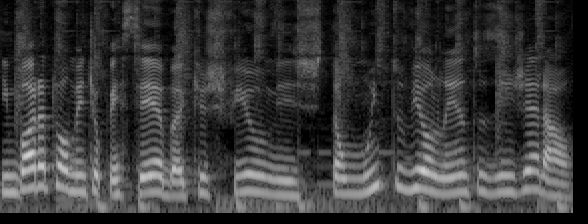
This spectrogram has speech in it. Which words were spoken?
Embora atualmente eu perceba que os filmes estão muito violentos em geral.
